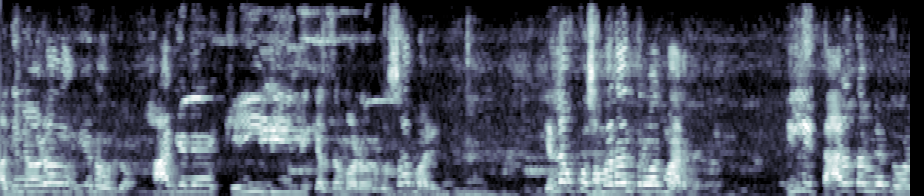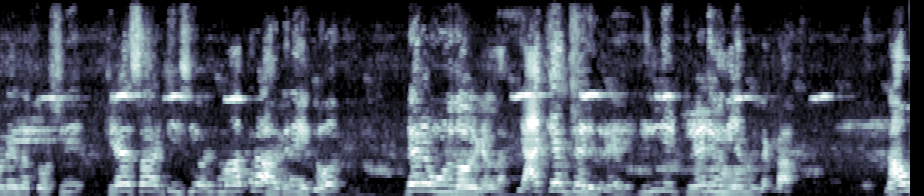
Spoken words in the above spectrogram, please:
ಹದಿನೇಳು ಏನೋ ಒಂದು ಹಾಗೇನೆ ಕೆ ಇ ಬಿಯಲ್ಲಿ ಕೆಲಸ ಮಾಡೋರಿಗೂ ಸಹ ಮಾಡಿದೆ. ಎಲ್ಲವಕ್ಕೂ ಸಮಾನಾಂತರವಾಗಿ ಮಾಡಿದೆ. ಇಲ್ಲಿ ತಾರತಮ್ಯ ಧೋರಣೆಯನ್ನು ತೋರಿಸಿ K S R T C ಅವ್ರಿಗೆ ಮಾತ್ರ ಹದಿನೈದು, ಬೇರೆ ಉಳಿದವರಿಗೆಲ್ಲ. ಯಾಕೆ ಅಂತ ಹೇಳಿದರೆ, ಇಲ್ಲಿ ಟ್ರೇಡ್ ಯೂನಿಯನ್ ಲೆಕ್ಕ, ನಾವು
